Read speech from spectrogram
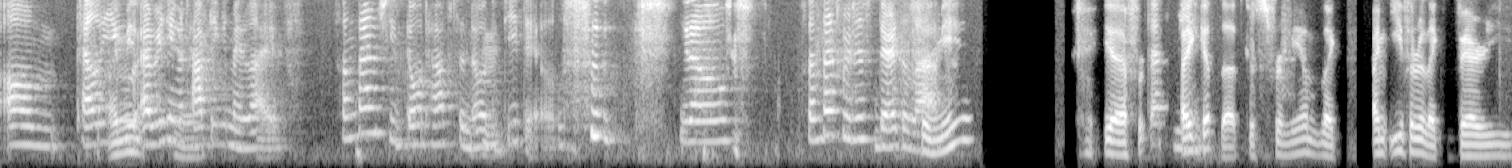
um tell you I mean, everything that's happening in my life. Sometimes you don't have to know the Mhm. details. you know? Sometimes we're just there to laugh. for me, yeah, for That's I get that because for me, I'm like I'm either like very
